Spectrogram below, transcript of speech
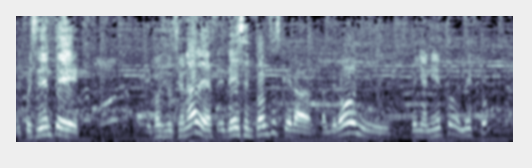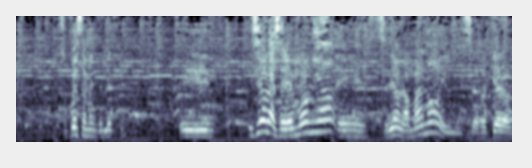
el presidente eh, constitucional de ese entonces, que era Calderón y Peña Nieto, electo, supuestamente electo. Hicieron la ceremonia, eh, se dieron la mano y se retiraron.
